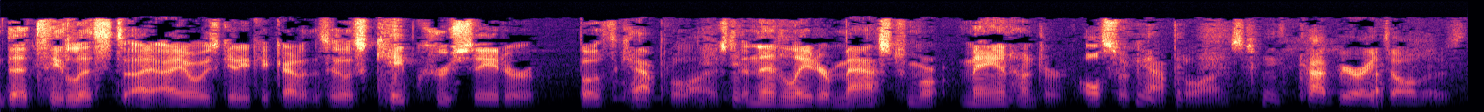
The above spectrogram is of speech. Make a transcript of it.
that he lists, I, I always get a kick out of this. He lists Cape Crusader, both capitalized, and then later Masked Manhunter, also capitalized. Copyrights all those.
